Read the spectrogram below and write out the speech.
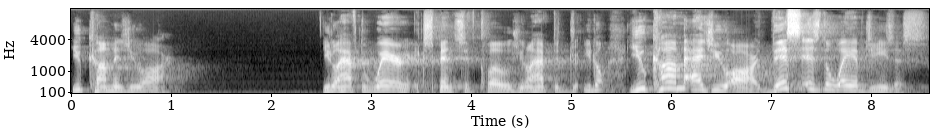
You come as you are. You don't have to wear expensive clothes. You don't have to, you don't, you come as you are. This is the way of Jesus.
